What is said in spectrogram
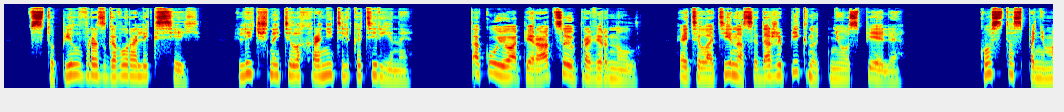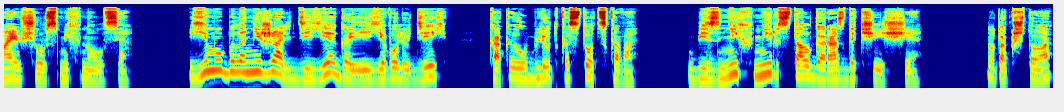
— вступил в разговор Алексей, личный телохранитель Катерины. «Такую операцию провернул. Эти латиносы даже пикнуть не успели». Костас, понимающе усмехнулся. Ему было не жаль Диего и его людей, как и ублюдка Стоцкого. Без них мир стал гораздо чище. «Ну так что?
